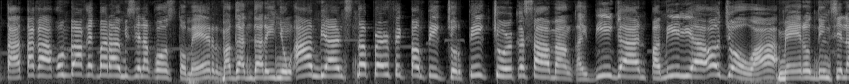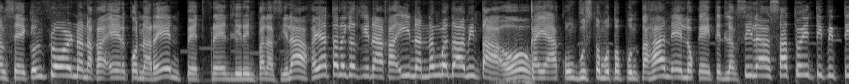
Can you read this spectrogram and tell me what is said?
magtataka kung bakit marami silang customer. Maganda rin yung ambience na perfect pang picture-picture kasama ang kaibigan, pamilya o jowa. Meron din silang second floor na naka-aircon na rin. Pet friendly rin pala sila. Kaya talagang kinakainan ng madaming tao. Kaya kung gusto mo to puntahan, eh located lang sila sa 2059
